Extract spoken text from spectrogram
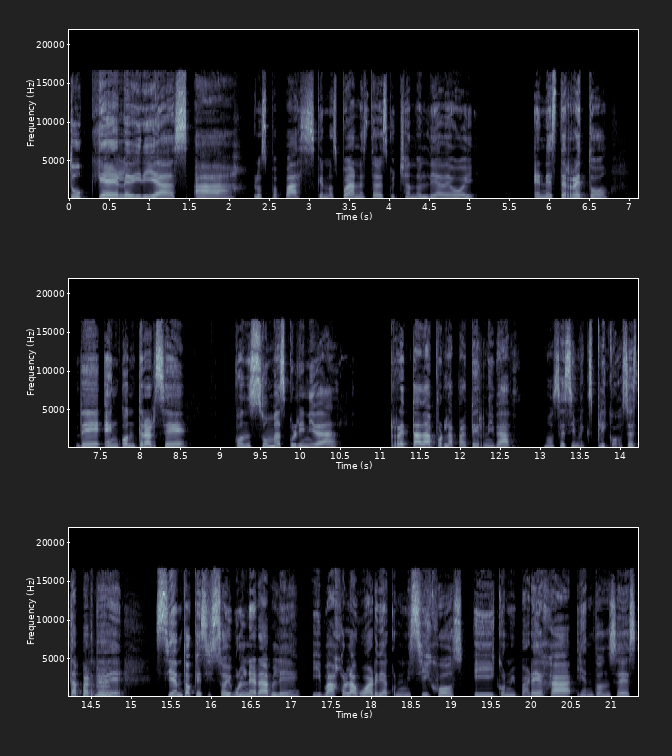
¿Tú qué le dirías a los papás que nos puedan estar escuchando el día de hoy en este reto de encontrarse con su masculinidad retada por la paternidad. No sé si me explico. O sea, esta parte de siento que si soy vulnerable y bajo la guardia con mis hijos y con mi pareja y entonces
